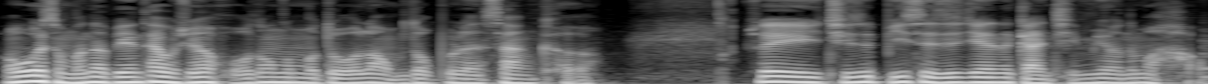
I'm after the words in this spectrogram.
哦，为什么那边泰文学校活动那么多，让我们都不能上课？所以其实彼此之间的感情没有那么好。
